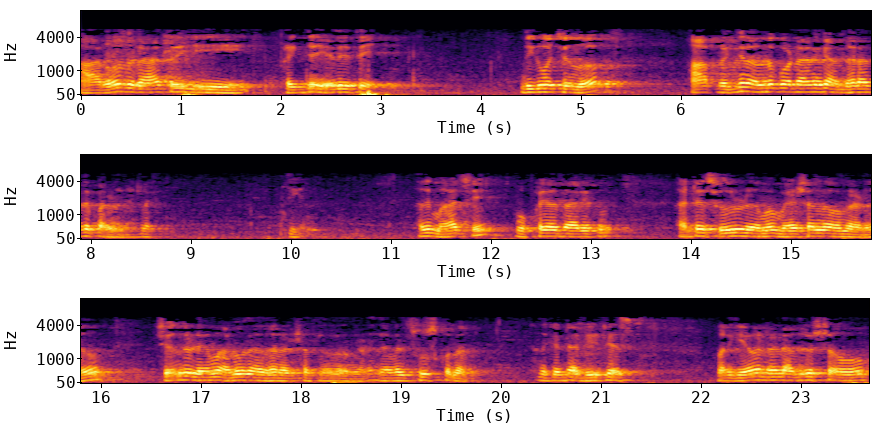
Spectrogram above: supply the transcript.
ఆ రోజు రాత్రి ఈ ప్రజ్ఞ ఏదైతే దిగి వచ్చిందో ఆ ప్రజ్ఞను అందుకోవడానికి అర్ధరాత్రి పన్నెండు గంటలకి. దిగింది అది మార్చి ముప్పయో తారీఖు. అంటే సూర్యుడేమో మేషంలో ఉన్నాడు చంద్రుడేమో అనురాధ నక్షత్రంలో ఉన్నాడు. అది అవన్నీ చూసుకున్నాను ఎందుకంటే ఆ డీటెయిల్స్ మనకి ఏమంటే అదృష్టం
